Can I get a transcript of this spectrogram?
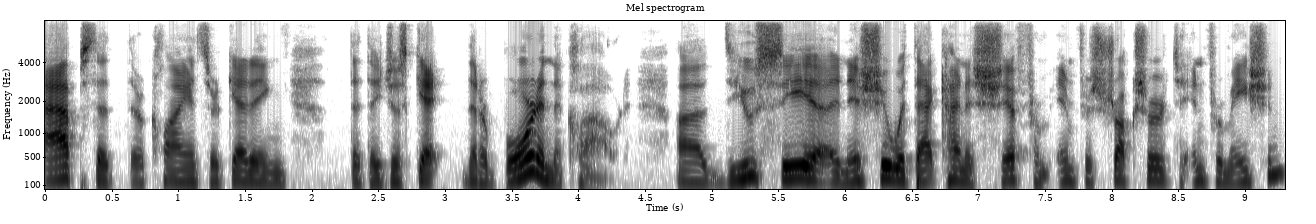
apps that their clients are getting that they just get that are born in the cloud. Uh, do you see an issue with that kind of shift from infrastructure to information?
